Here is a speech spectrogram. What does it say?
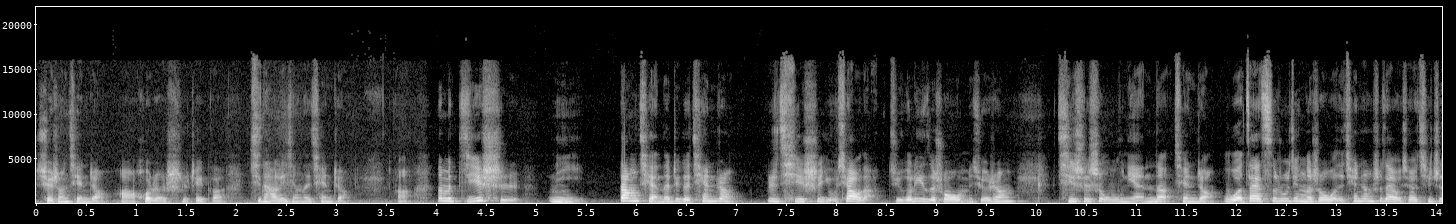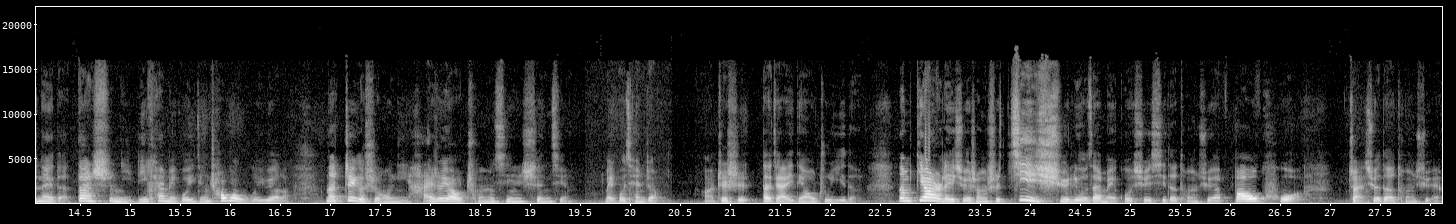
学生签证啊，或者是这个其他类型的签证，啊，那么即使你当前的这个签证。日期是有效的。举个例子说，我们学生其实是五年的签证，我再次入境的时候，我的签证是在有效期之内的。但是你离开美国已经超过五个月了，那这个时候你还是要重新申请美国签证啊，这是大家一定要注意的。那么第二类学生是继续留在美国学习的同学，包括转学的同学。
